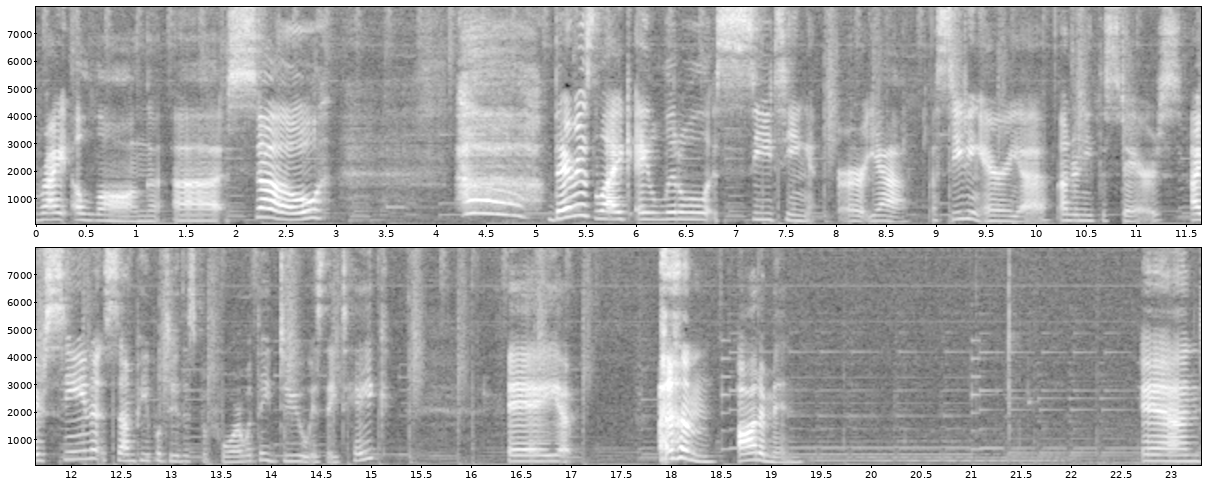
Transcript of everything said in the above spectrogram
right along. Uh, so, there is like a little seating, or yeah, a seating area underneath the stairs. I've seen some people do this before. What they do is they take a ottoman and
